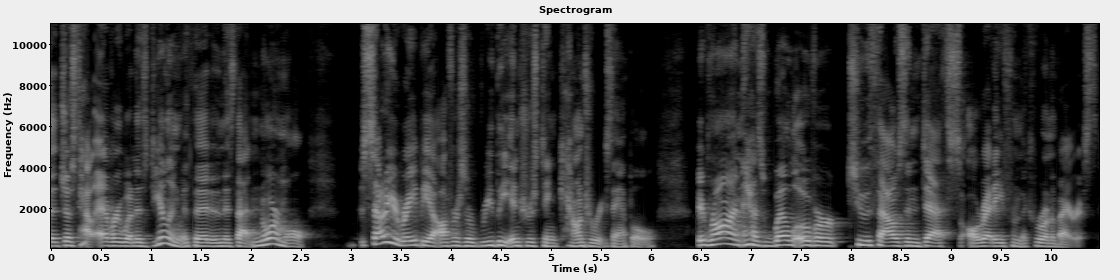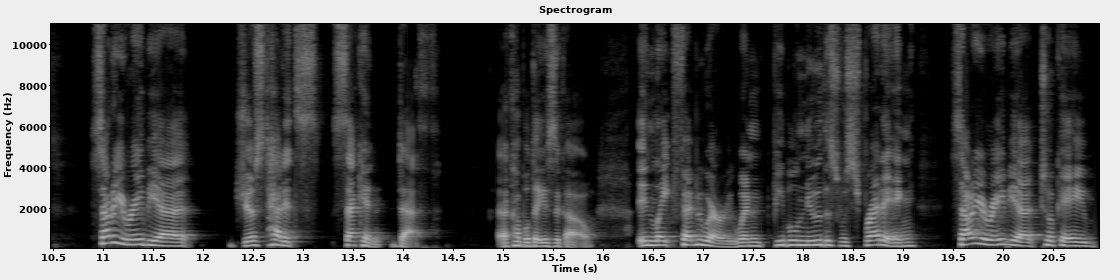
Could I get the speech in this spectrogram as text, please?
that just how everyone is dealing with it, and is that normal? Saudi Arabia offers a really interesting counterexample. Iran has well over 2,000 deaths already from the coronavirus. Saudi Arabia just had its second death a couple days ago. In late February, when people knew this was spreading, Saudi Arabia took a,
